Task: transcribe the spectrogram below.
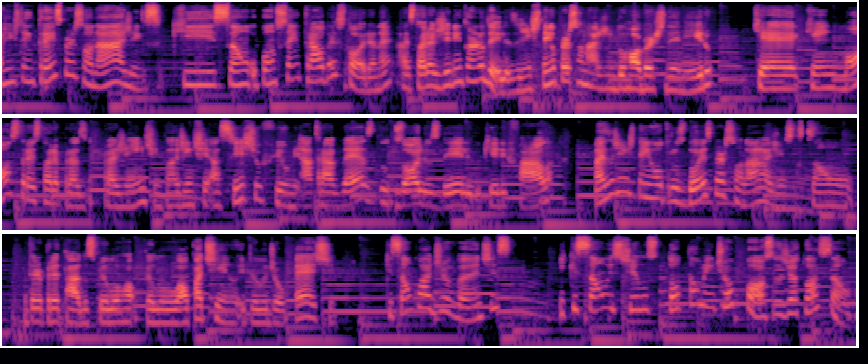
a gente tem três personagens que são o ponto central da história, né? A história gira em torno deles. A gente tem o personagem do Robert De Niro, que é quem mostra a história pra, pra gente, então a gente assiste o filme através dos olhos dele, do que ele fala, mas a gente tem outros dois personagens que são interpretados pelo, pelo Al Pacino e pelo Joe Pesci, que são coadjuvantes e que são estilos totalmente opostos de atuação.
